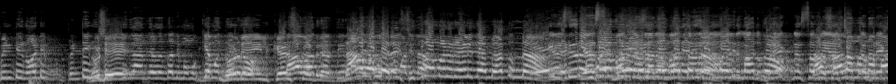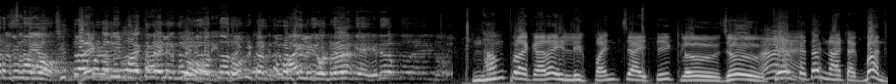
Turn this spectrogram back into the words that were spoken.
ಪ್ರಿಂಟಿಂಗ್ ನೋಡಿ ಪ್ರಿಂಟಿಂಗ್ ನೋಡಿ, ಇಲ್ಲ ಅಂತ ಹೇಳಿದಂತ ನಿಮ್ಮ ಮುಖ್ಯಮಂತ್ರಿ ನೋಡಿ ಇಲ್ಲಿ ಕೇಳಿಸ್ಕೊಳ್ರಿ. ನಾವಲ್ಲ ರೀ ಸಿದ್ದರಾಮಯ್ಯ ಹೇಳಿದ ಮಾತನ್ನ. ಯಡಿಯೂರಪ್ಪ ಸಾಲ ಮನ್ನಾ ಮಾಡ್ತೀವಿ ನಾವು. ಸಿದ್ದರಾಮಯ್ಯ ಈ ಮಾತನ್ನ ಹೇಳಿದ್ರು. ದಯವಿಟ್ಟು ಅರ್ಥ ಮಾಡ್ಕೊಳ್ಳಿ ಗೌಡ್ರೆ. ಯಡಿಯೂರಪ್ಪನವರು ಹೇಳಿದ್ದು ನಮ್ ಪ್ರಕಾರ ಇಲ್ಲಿ ಪಂಚಾಯತಿ ಕ್ಲೋಸ್ ಕೇಳ್ಕತ್ತ ನಾಟಕ ಬಂದ್.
